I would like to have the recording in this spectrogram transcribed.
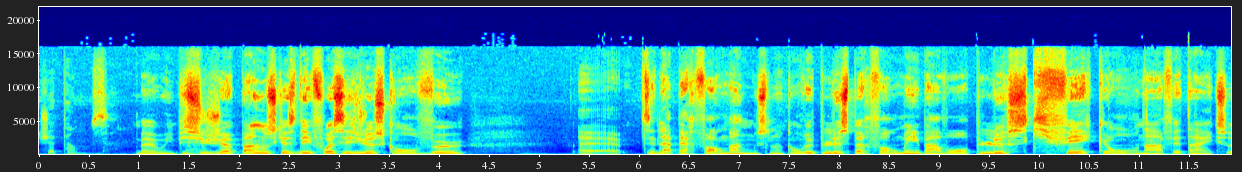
je pense. Ben oui. Puis je- pense que des fois, c'est juste qu'on veut euh, de la performance, qu'on veut plus performer et avoir plus qui fait qu'on en fait tant que ça.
